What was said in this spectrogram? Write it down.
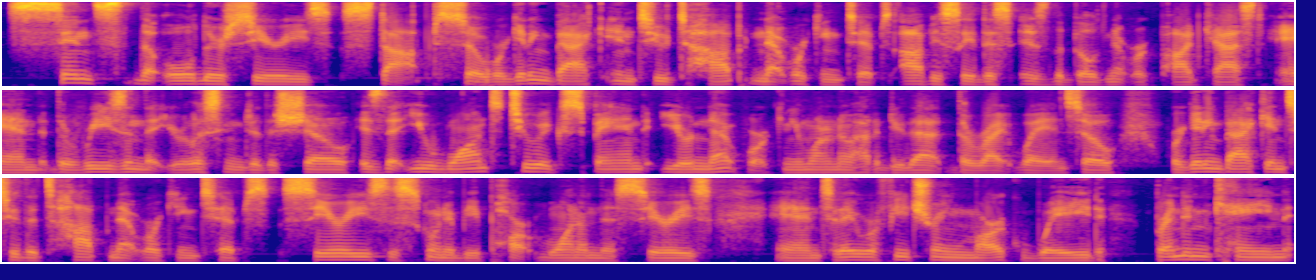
since the older series stopped. So we're getting back into top networking tips. Obviously, this is the Build Network podcast, and the reason that you're listening to the show is that you want to expand your network and you want to know how to do that the right way. And so we're getting back into the top networking tips series. This is going to be part one in this series, and today we're featuring Mark Wade Brendan Kane,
